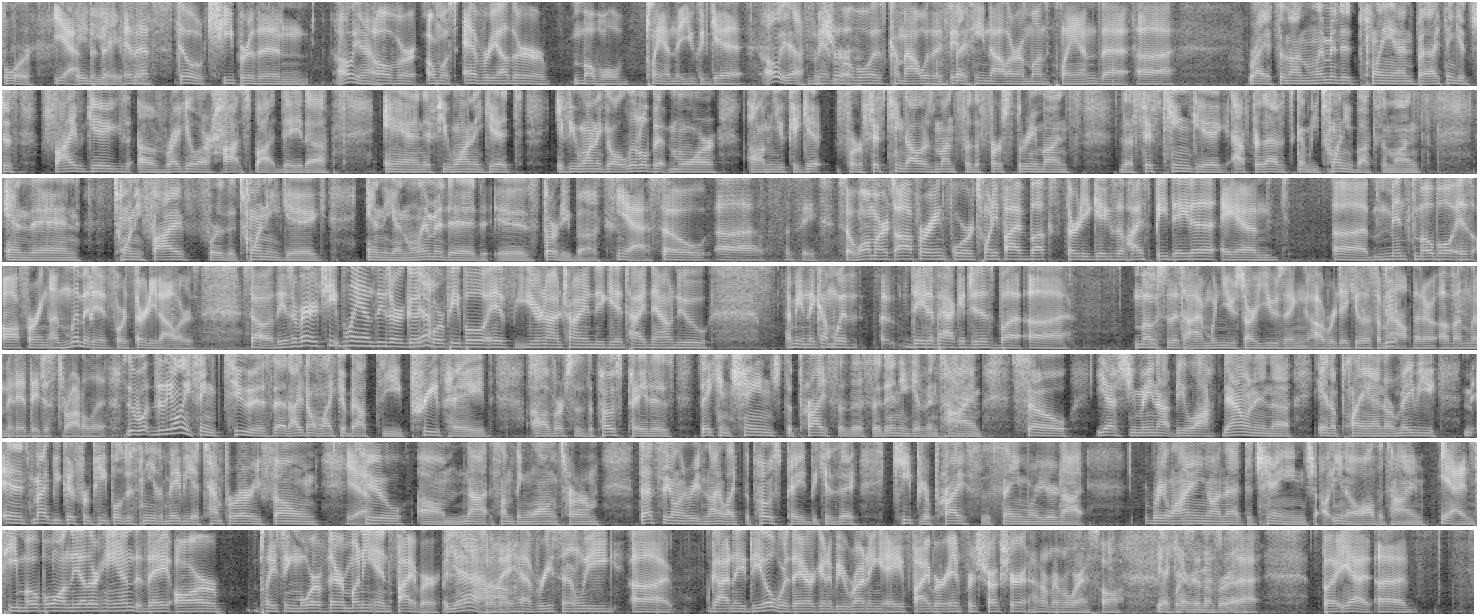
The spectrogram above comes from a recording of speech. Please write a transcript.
Yeah, but 88 the- and that's still cheaper than oh yeah, over almost every other mobile plan that you could get. oh yeah, for Mint sure. Mobile has come out with a fifteen dollar a month plan that. Uh, Right, it's an unlimited plan, but I think it's just five gigs of regular hotspot data. And if you want to get, if you want to go a little bit more, um, you could get for fifteen dollars a month for the first three months, the fifteen gig. After that, it's going to be twenty bucks a month, and then twenty five for the twenty gig, and the unlimited is thirty bucks. Yeah, so uh, let's see. So Walmart's offering for 25 bucks 30 gigs of high-speed data and uh, Mint Mobile is offering unlimited for $30. So these are very cheap plans. These are good Yeah. for people if you're not trying to get tied down to I mean, they come with uh, data packages, but uh, most of the time when you start using a ridiculous amount that are of unlimited, they just throttle it. The, the only thing too is that I don't like about the prepaid uh, versus the postpaid is they can change the price of this at any given time. So yes, you may not be locked down in a in a plan, or maybe and it might be good for people just need a, maybe a temporary phone Yeah. too, um, not something long term. That's the only reason I like the postpaid because they keep your price the same, where you're not relying on that to change, uh, you know, all the time. Yeah, and T-Mobile, on the other hand, they are placing more of their money in fiber. Yeah. So they have recently uh, gotten a deal where they are going to be running a fiber infrastructure. I don't remember where I saw. Yeah, I can't some of this remember that. But yeah. Uh,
